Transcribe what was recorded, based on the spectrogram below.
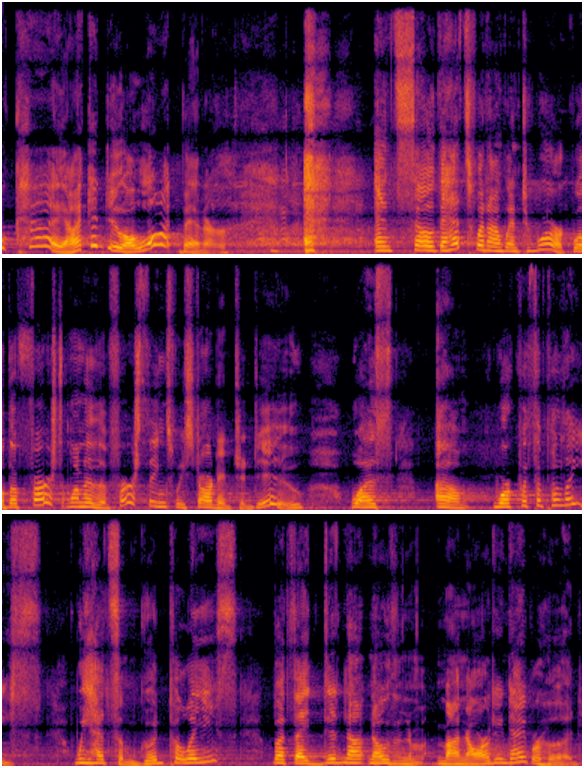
Okay, I can do a lot better. and so that's when I went to work. Well, the first, one of the first things we started to do was um, work with the police. We had some good police, but they did not know the minority neighborhood.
